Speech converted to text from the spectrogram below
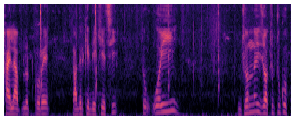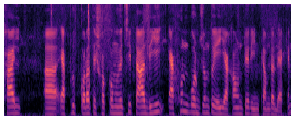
ফাইল আপলোড করে তাদেরকে দেখিয়েছি। তো ওই জন্যই যতটুকু ফাইল অ্যাপ্রুভ করাতে সক্ষম হয়েছি। তা দিয়েই এখন পর্যন্ত এই অ্যাকাউন্টের ইনকামটা দেখেন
